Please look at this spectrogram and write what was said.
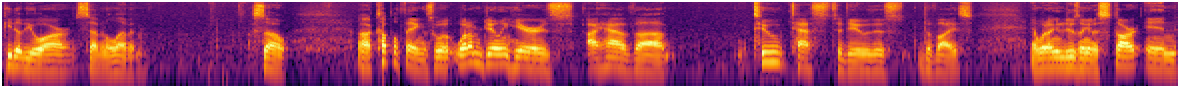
PWR 711. So a couple things. What I'm doing here is I have uh, two tests to do with this device. And what I'm going to do is I'm going to start in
